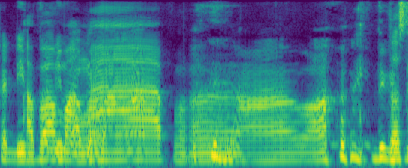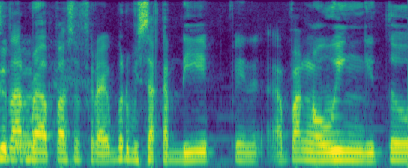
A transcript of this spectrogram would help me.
Kedip, apa mangap, heeh. Nah, gitu, Terus gitu berapa subscriber bisa kedip apa ngewing gitu.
